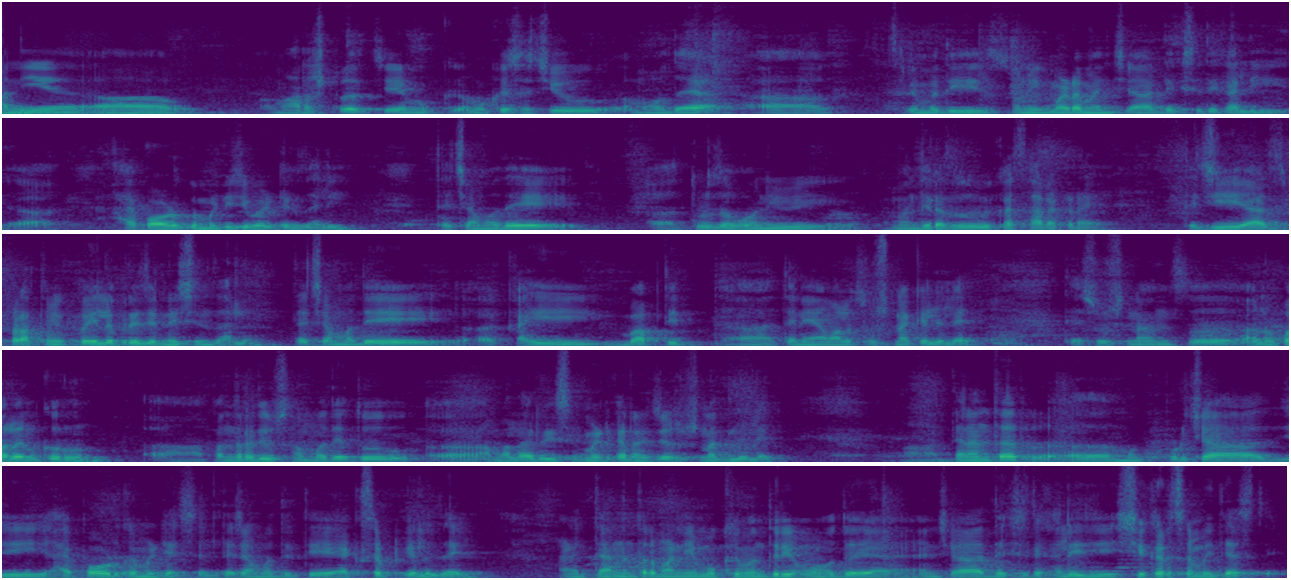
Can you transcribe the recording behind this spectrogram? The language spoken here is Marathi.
माननीय महाराष्ट्राचे मुख्य मुख्य सचिव महोदया श्रीमती सोनिक मॅडम यांच्या अध्यक्षतेखाली हाय पॉवर कमिटीची बैठक झाली. त्याच्यामध्ये तुळजाभवानी मंदिराचा जो विकास आराखडा आहे त्याची आज प्राथमिक पहिलं प्रेझेंटेशन झालं. त्याच्यामध्ये काही बाबतीत त्याने आम्हाला सूचना केलेल्या आहेत. त्या सूचनांचं अनुपालन करून पंधरा दिवसामध्ये तो आम्हाला रिसबमिट करण्याच्या सूचना दिलेल्या आहेत. त्यानंतर मग पुढच्या जी हाय पॉवर कमिटी असेल त्याच्यामध्ये ते ॲक्सेप्ट केलं जाईल. आणि त्यानंतर माननीय मुख्यमंत्री महोदय यांच्या अध्यक्षतेखाली जी शिखर समिती असते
